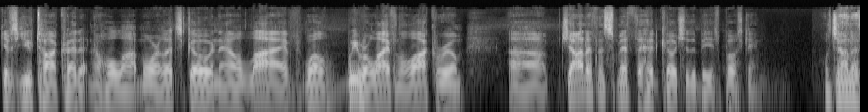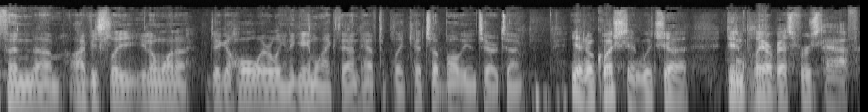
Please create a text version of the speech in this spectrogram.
gives Utah credit and a whole lot more. Let's go now live. Well, we were live in the locker room. Uh, Jonathan Smith, the head coach of the Bees, post game. Well, Jonathan, um, obviously you don't want to dig a hole early in a game like that and have to play catch up ball the entire time. Yeah, no question. Which uh, didn't play our best first half,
